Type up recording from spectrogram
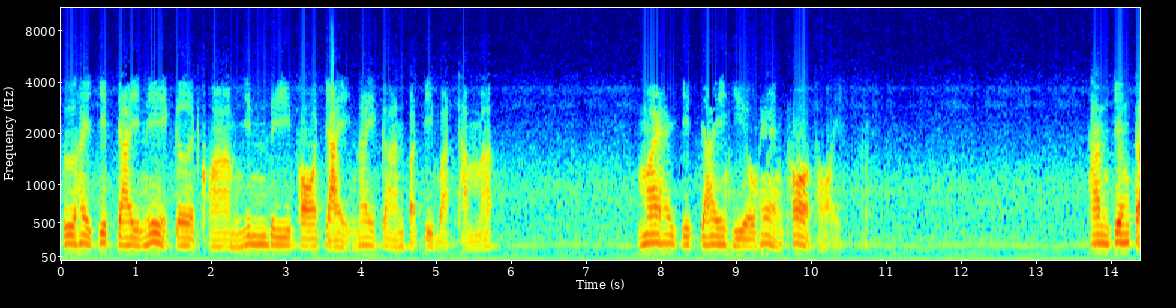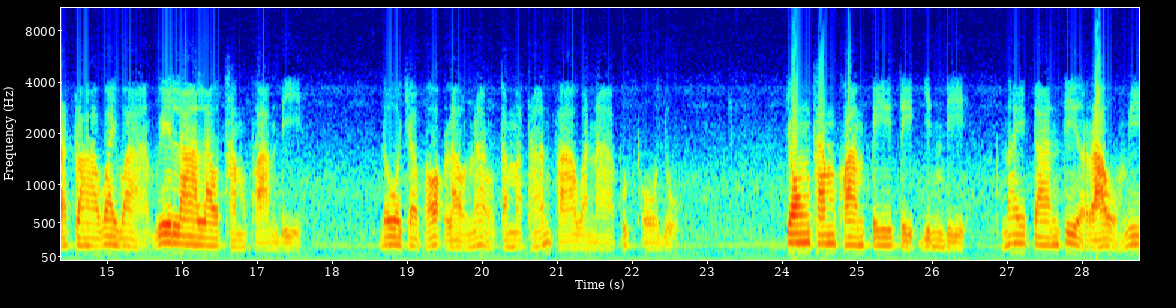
คือให้จิตใจนี้เกิดความยินดีพอใจในการปฏิบัติธรรมะ ไม่ให้จิตใจเหี่ยวแห้งท้อถอย ท่านจึงตรัสกล่าวไว้ว่า เวลาเราทำความดี โดยเฉพาะเรานั่งกรรมฐานภาวนาพุทโธอยู่ จงทำความปีติยินดี ในการที่เรามี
